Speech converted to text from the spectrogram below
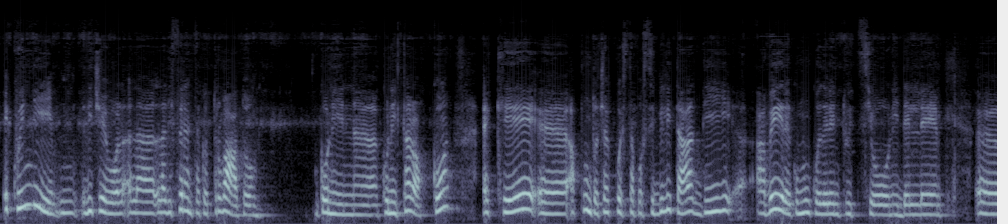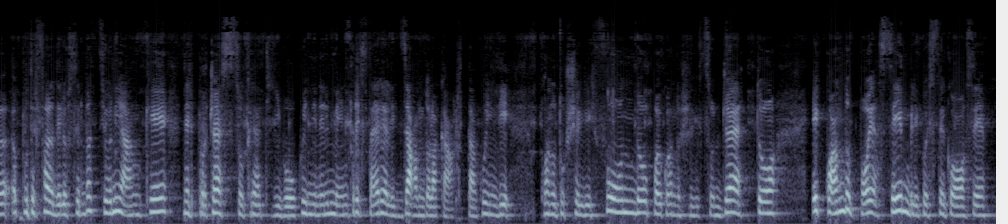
E quindi, dicevo, la, la differenza che ho trovato con, in, con il tarocco è che eh, appunto c'è questa possibilità di avere comunque delle intuizioni, delle, eh, poter fare delle osservazioni anche nel processo creativo, quindi nel mentre stai realizzando la carta, quindi quando tu scegli il fondo, poi quando scegli il soggetto e quando poi assembli queste cose,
